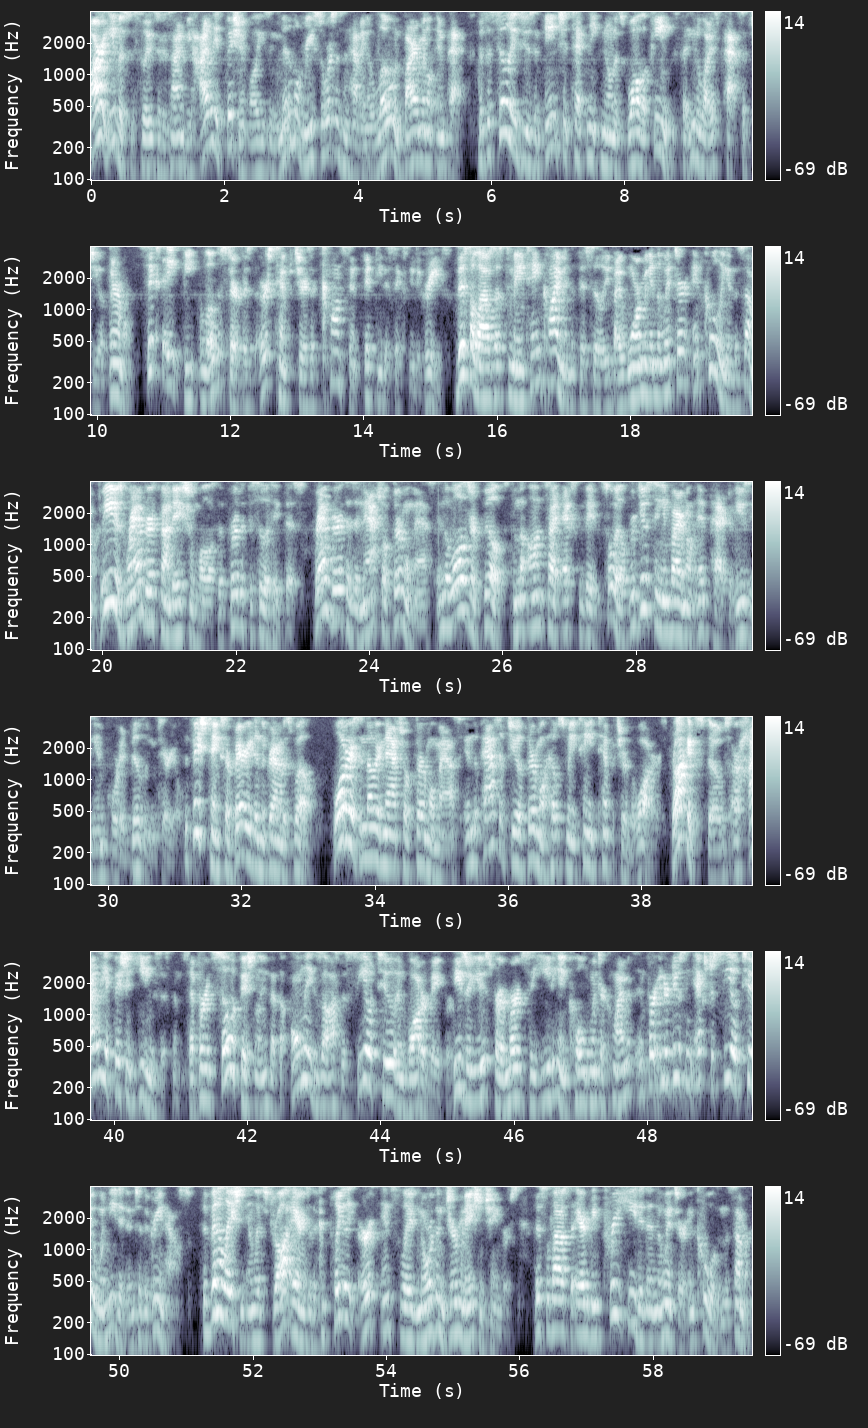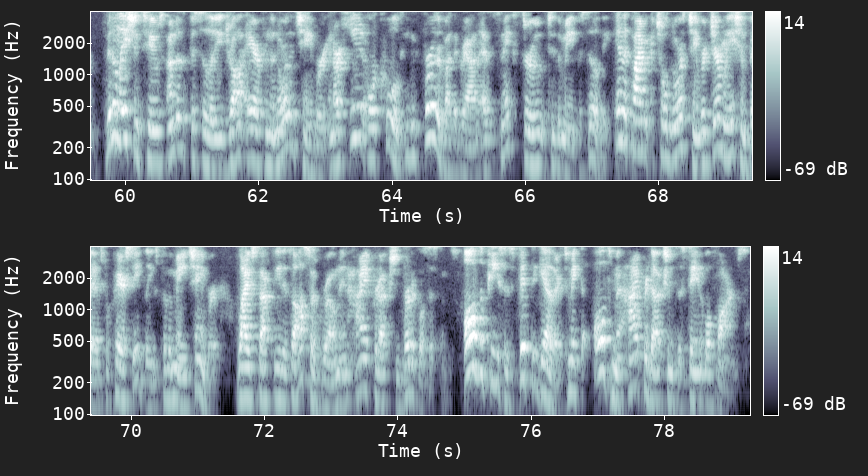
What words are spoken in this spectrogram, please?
Our EVAS facilities are designed to be highly efficient while using minimal resources and having a low environmental impact. The facilities use an ancient technique known as walipini that utilize passive geothermal. Six to eight feet below the surface, the Earth's temperature is a constant 50 to 60 degrees. This allows us to maintain climate in the facility by warming in the winter and cooling in the summer. We use rammed earth foundation walls to further facilitate this. Rammed earth is a natural thermal mass, and the walls are built from the on-site excavated soil, reducing environmental impact of using imported building material. The fish tanks are buried in the ground as well. Water is another natural thermal mass, and the passive geothermal helps maintain temperature of the waters. Rocket stoves are highly efficient heating systems that burn so efficiently that the only exhaust is CO2 and water vapor. These are used for emergency heating in cold winter climates and for introducing extra CO2 when needed into the greenhouse. The ventilation inlets draw air into the completely earth-insulated northern germination chambers. This allows the air to be preheated in the winter and cooled in the summer. Ventilation tubes under the facility draw air from the northern chamber and are heated or cooled even further by the ground as it snakes through to the main facility. In the climate-controlled north chamber, germination beds prepare seedlings for the main chamber. Livestock feed is also grown in high production vertical systems. All the pieces fit together to make the ultimate high production sustainable farms.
